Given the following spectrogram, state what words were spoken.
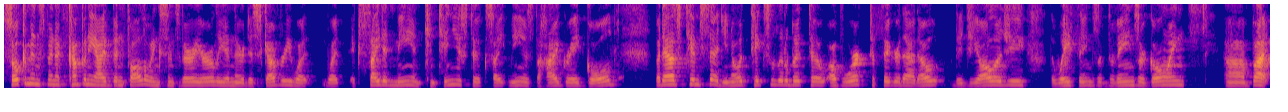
Sokoman's been a company I've been following since very early in their discovery. What what excited me and continues to excite me is the high grade gold. But as Tim said, you know, it takes a little bit to, of work to figure that out, the geology, the way things, the veins are going. Uh, but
